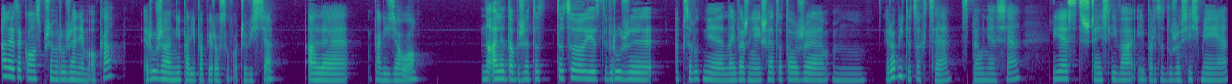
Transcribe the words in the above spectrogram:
ale taką z przymrużeniem oka. Róża nie pali papierosów oczywiście, ale pali zioło. No ale dobrze, to, to co jest w róży absolutnie najważniejsze, to to, że, mm, robi to, co chce, spełnia się, jest szczęśliwa i bardzo dużo się śmieje.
